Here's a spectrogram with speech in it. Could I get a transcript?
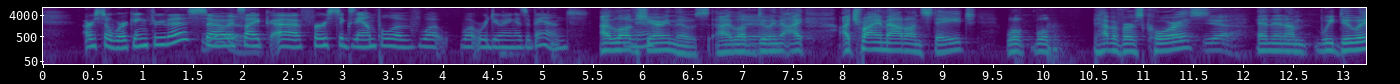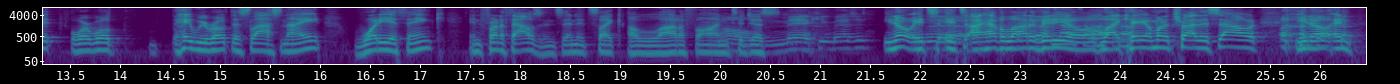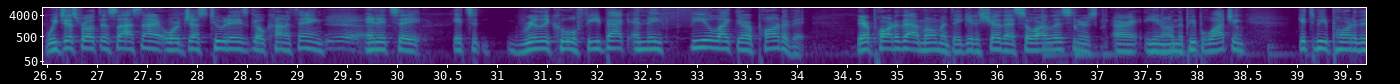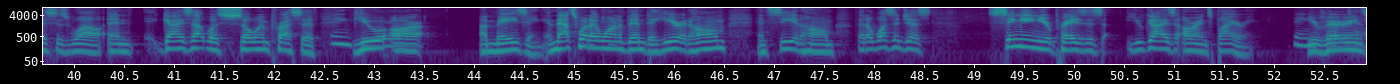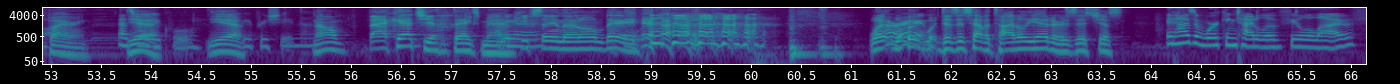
are still working through this. So it's like a first example of what what we're doing as a band. I love You know? sharing those. I love Yeah. doing that. I, I try them out on stage. We'll we'll have a verse chorus. Yeah. And then um we do it or we'll hey, we wrote this last night. What do you think? In front of thousands. And it's like a lot of fun to Oh, just man, can you imagine? you know, it's it's I have a lot of video of like, hey, I'm gonna try this out, you know, and we just wrote this last night or just two days ago kind of thing. Yeah. And it's a it's a really cool feedback and they feel like they're a part of it. They're a part of that moment. They get to share that. So our listeners are, you know, and the people watching get to be a part of this as well. And guys, that was so impressive. Thank You you. are amazing. And that's what I wanted them to hear at home and see at home that it wasn't just singing your praises. You guys are inspiring. Thank You're you. very inspiring. That's Yeah. really cool. Yeah. We appreciate that. No, Back at you. thanks, man. Yeah. Keep saying that all day. What, All what- what- does this have a title yet, or is this just It has a working title of Feel Alive.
